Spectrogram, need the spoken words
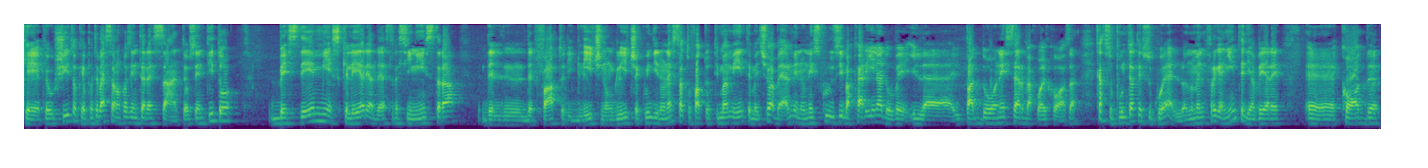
che, che è uscito, che poteva essere una cosa interessante. Ho sentito bestemmie scleri a destra e a sinistra del, del fatto di glitch, non glitch, quindi non è stato fatto ottimamente, ma diceva, vabbè, almeno un'esclusiva carina dove il, il paddone serve a qualcosa. Cazzo, puntate su quello, non me ne frega niente di avere eh, COD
